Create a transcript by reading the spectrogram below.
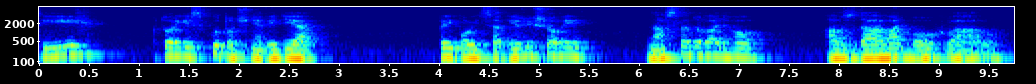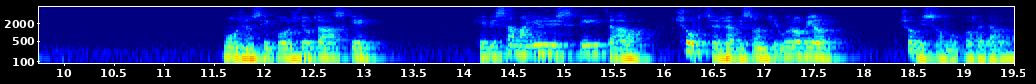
tých, ktorí skutočne vidia. Pripojiť sa k Ježišovi, nasledovať ho a vzdávať Bohu chválu. Môžem si položiť otázky. Keby sa ma Ježiš spýtal, čo chceš, aby som ti urobil, čo by som mu povedal?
